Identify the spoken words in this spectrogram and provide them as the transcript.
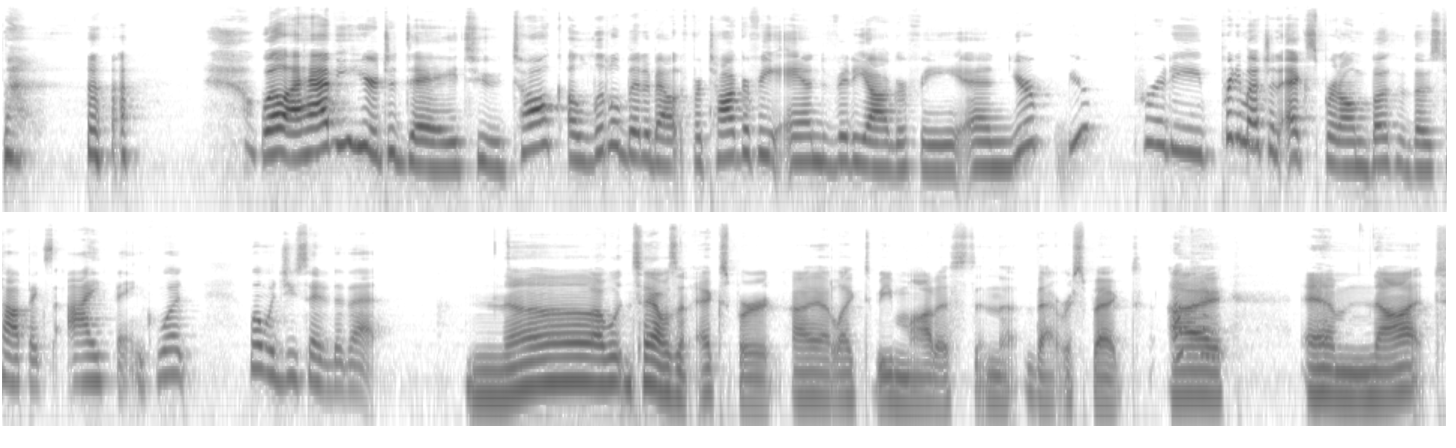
well, I have you here today to talk a little bit about photography and videography, and you're you're pretty pretty much an expert on both of those topics, I think. What what would you say to that? No, I wouldn't say I was an expert. I, I like to be modest in the, that respect. Okay. I am not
